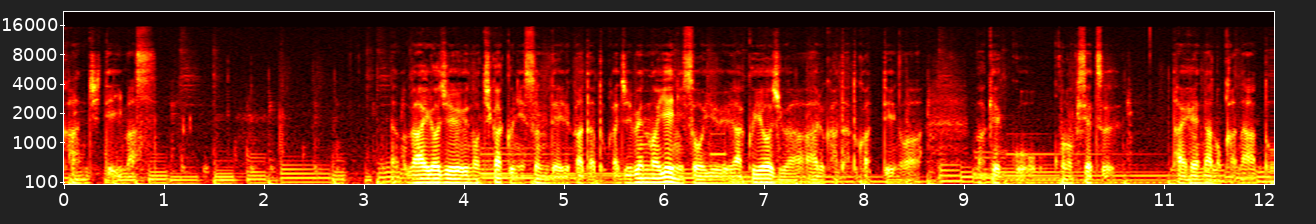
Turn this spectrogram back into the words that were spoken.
感じています。なんか街路樹の近くに住んでいる方とか自分の家にそういう落葉樹がある方とかっていうのは、まあ、結構この季節大変なのかなと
